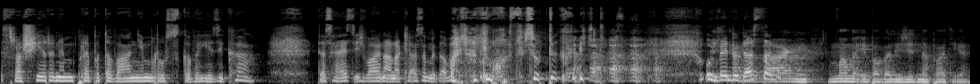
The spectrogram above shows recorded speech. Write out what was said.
с расширенным преподаванием русского языка. Das heißt, ich war in einer Klasse mit erweitertem Russischunterricht. Und wenn du das dann, Sagen, Mama и папа лежит на патия.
